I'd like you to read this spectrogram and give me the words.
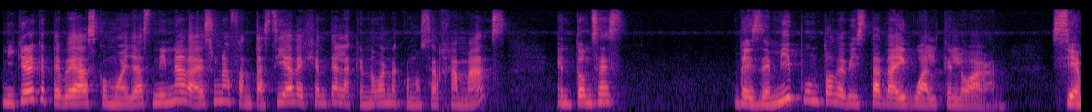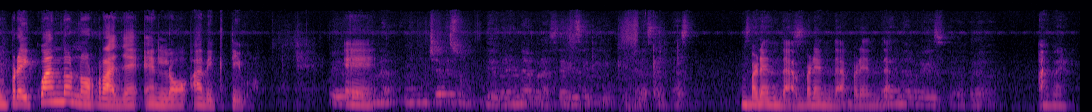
ni quiere que te veas como ellas, ni nada. Es una fantasía de gente a la que no van a conocer jamás. Entonces, desde mi punto de vista, da igual que lo hagan, siempre y cuando no raye en lo adictivo. Eh, de Brenda Bracer dice que, te la saltaste. Brenda, Brenda, Brenda. Brenda A ver.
